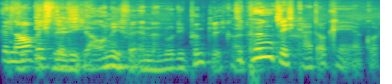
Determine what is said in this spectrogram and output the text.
genau ich, will, ich will richtig. dich ja auch nicht verändern, nur die Pünktlichkeit. Die Pünktlichkeit, okay, ja gut.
